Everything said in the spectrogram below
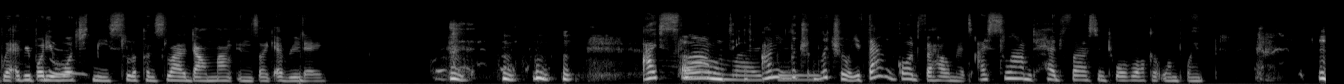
where everybody watched me slip and slide down mountains like every day. I slammed. my I'm lit- literally thank God for helmets. I slammed head first into a rock at one point.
